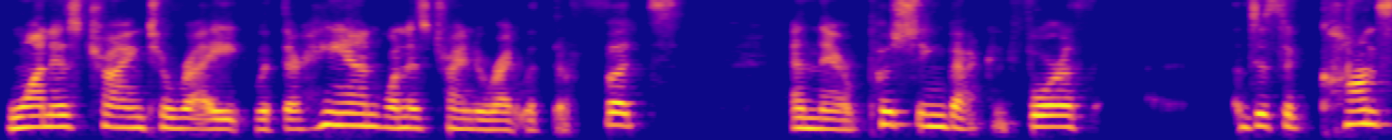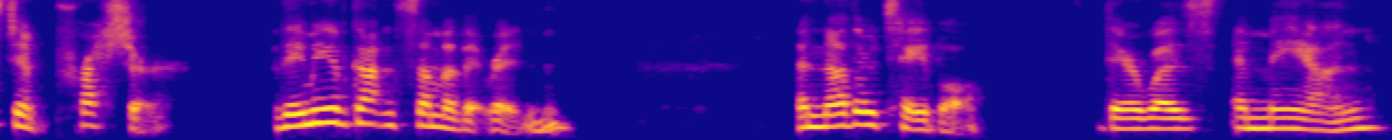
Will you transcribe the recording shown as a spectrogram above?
One is trying to write with their hand, one is trying to write with their foot, and they're pushing back and forth just a constant pressure. They may have gotten some of it written. Another table, there was a man,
